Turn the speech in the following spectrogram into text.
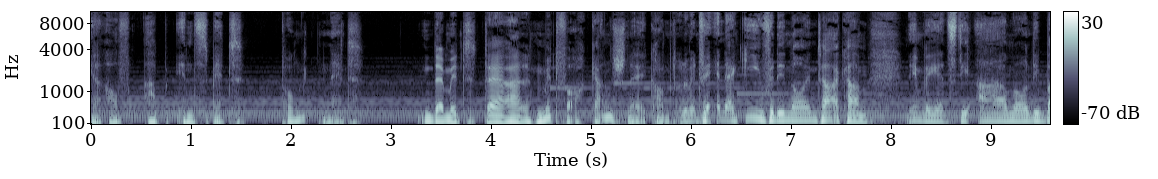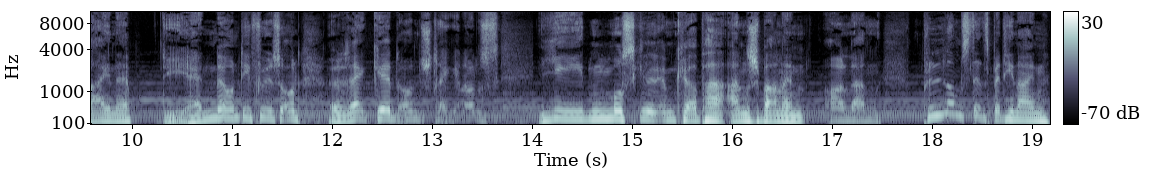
ihr auf abinsbett.net. Damit der Mittwoch ganz schnell kommt und damit wir Energie für den neuen Tag haben, nehmen wir jetzt die Arme und die Beine, die Hände und die Füße und recken und strecken uns jeden Muskel im Körper anspannen und dann plumpst ins Bett hinein,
